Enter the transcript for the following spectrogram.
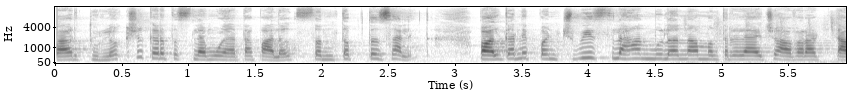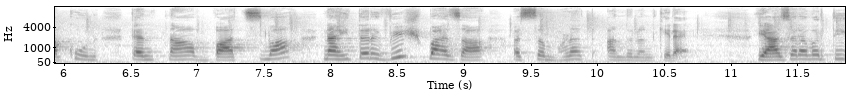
सरकार दुर्लक्ष करत असल्यामुळे आता पालक संतप्त झालेत. पालकांनी पंचवीस लहान मुलांना मंत्रालयाच्या आवारात टाकून त्यांना वाचवा नाहीतर विष बाजा असं म्हणत आंदोलन केलंय. या आजारावरती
